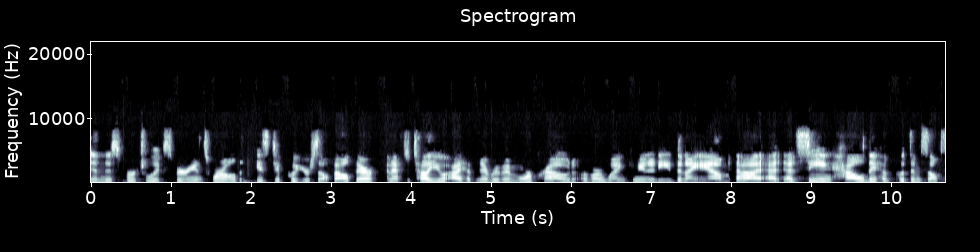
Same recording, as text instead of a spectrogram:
in this virtual experience world is to put yourself out there. And I have to tell you, I have never been more proud of our wine community than I am uh, at, at, seeing how they have put themselves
